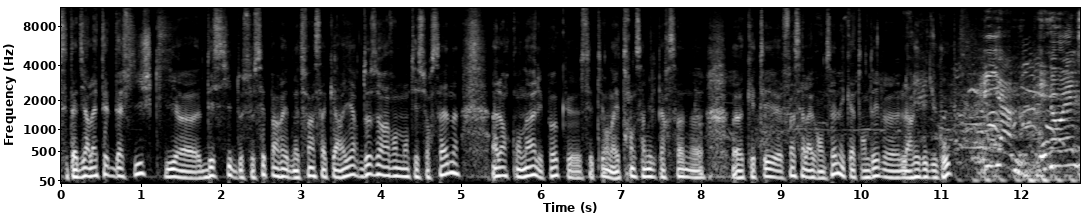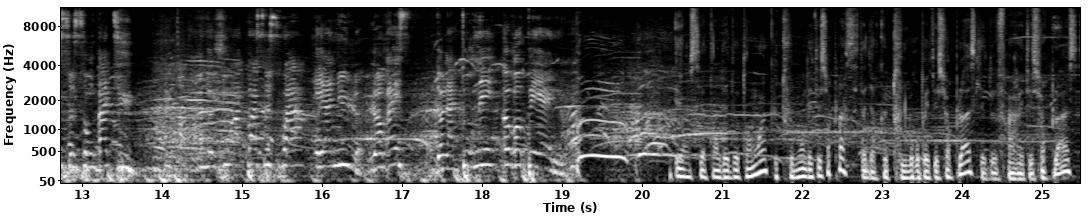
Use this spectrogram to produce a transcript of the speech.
C'est-à-dire la tête d'affiche qui euh, décide de se séparer, de mettre fin à sa carrière deux heures avant de monter sur scène, alors qu'on a à l'époque, euh, c'était on avait 35 000 personnes euh, qui étaient face à la grande scène et qui attendaient l'arrivée du groupe. Liam et Noël se sont battus. Il ne jouera pas ce soir et annule le reste de la tournée européenne. S'y attendait d'autant moins que tout le monde était sur place. C'est-à-dire que tout le groupe était sur place, les deux frères étaient sur place.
